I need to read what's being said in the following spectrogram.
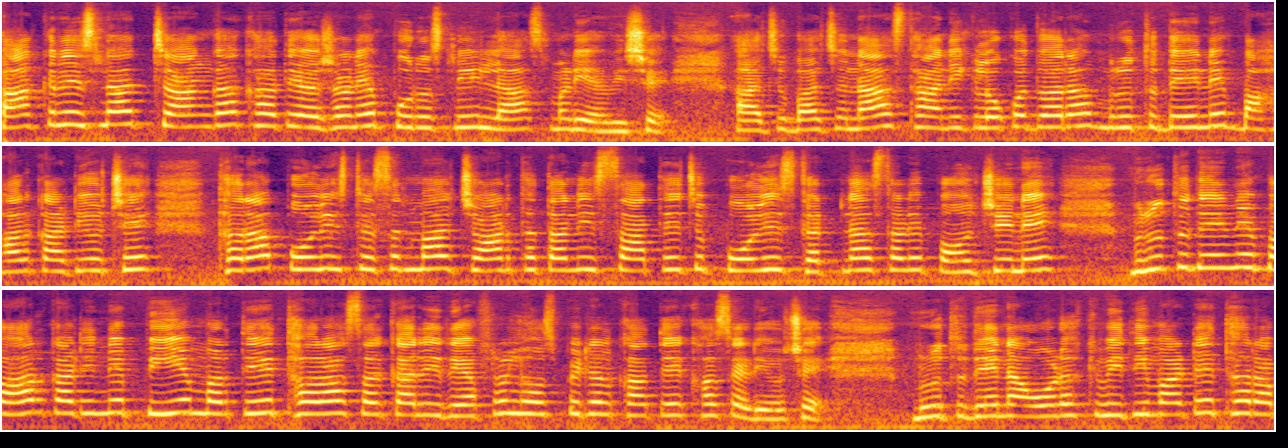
કાંકરેજના ચાંગા ખાતે અજાણ્યા પુરુષની લાશ મળી આવી છે. આજુબાજુના સ્થાનિક લોકો દ્વારા મૃતદેહને બહાર કાઢ્યો છે. થરા પોલીસ સ્ટેશનમાં જાણ થતાની સાથે જ પોલીસ ઘટના સ્થળે પહોંચીને મૃતદેહને બહાર કાઢીને પીએમ અર્થે થરા સરકારી રેફરલ હોસ્પિટલ ખાતે ખસેડ્યો છે. મૃતદેહના ઓળખવિધિ માટે થરા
